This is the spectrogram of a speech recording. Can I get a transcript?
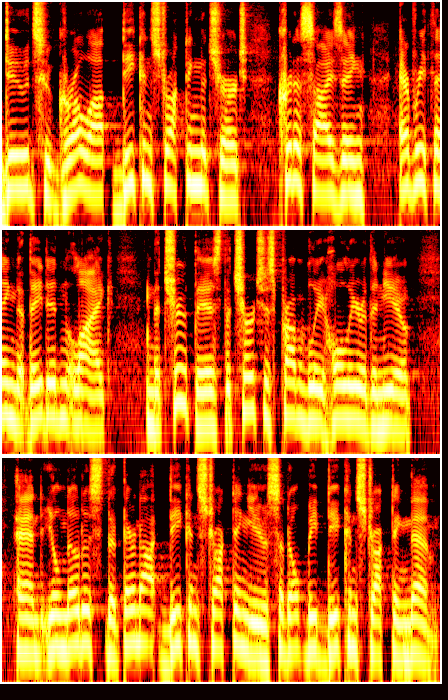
dudes who grow up deconstructing the church, criticizing everything that they didn't like. And the truth is, the church is probably holier than you. And you'll notice that they're not deconstructing you, so don't be deconstructing them.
